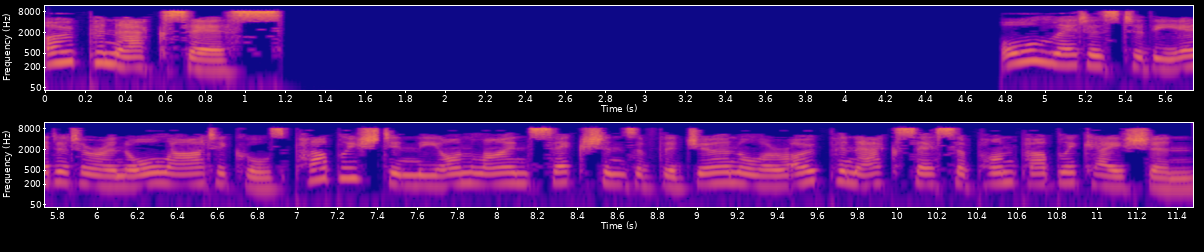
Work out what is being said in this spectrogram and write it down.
Open access. All letters to the editor and all articles published in the online sections of the journal are open access upon publication.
